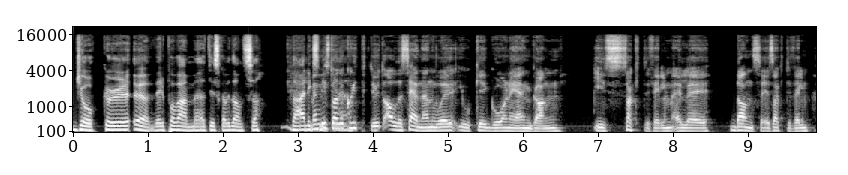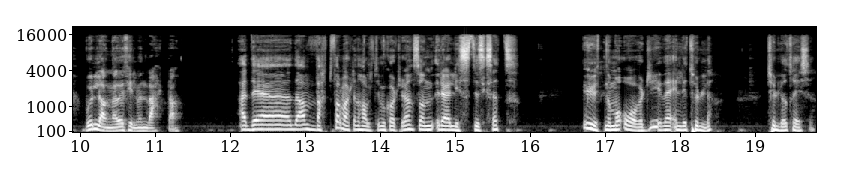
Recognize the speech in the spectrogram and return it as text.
Joker øver på å være med til Skal vi danse. Det er liksom Men hvis du hadde klippet ut alle scenene hvor Joker går ned en gang i saktefilm, eller danser i saktefilm, hvor lang hadde filmen vært da? Nei, det, det har i hvert fall vært en halvtime kortere, sånn realistisk sett. Uten å overdrive eller tulle. Tulle og tøyse.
